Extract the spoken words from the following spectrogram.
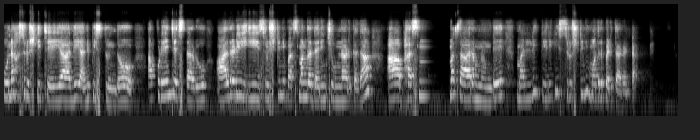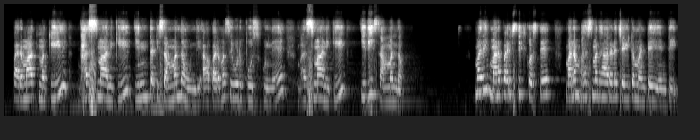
పునః సృష్టి చేయాలి అనిపిస్తుందో అప్పుడేం చేస్తాడు? ఆల్రెడీ ఈ సృష్టిని భస్మంగా ధరించి ఉన్నాడు కదా ఆ భస్మసారం నుండే మళ్ళీ తిరిగి సృష్టిని మొదలు పెడతాడంట. పరమాత్మకి భస్మానికి ఇంతటి సంబంధం ఉంది. ఆ పరమశివుడు పూసుకునే భస్మానికి ఇది సంబంధం. మరి మన పరిస్థితికి వస్తే మనం భస్మధారణ చేయటం అంటే ఏంటి?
